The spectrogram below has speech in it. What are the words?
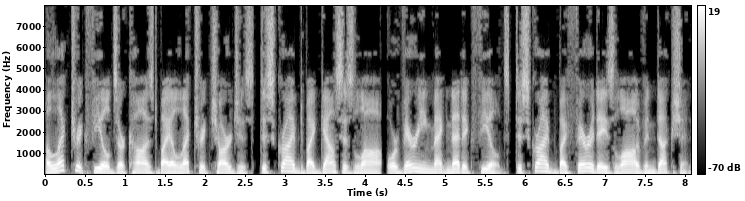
Electric fields are caused by electric charges, described by Gauss's law, or varying magnetic fields, described by Faraday's law of induction.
